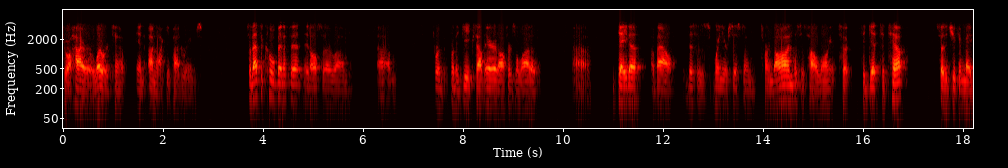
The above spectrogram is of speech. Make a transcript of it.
to a higher or lower temp in unoccupied rooms. So that's a cool benefit. It also, um, um, for for the geeks out there, it offers a lot of uh, data about this is when your system turned on, this is how long it took to get to temp, so that you can make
